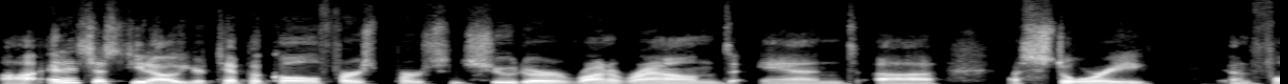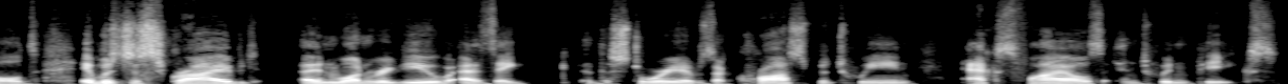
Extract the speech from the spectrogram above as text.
Uh, and it's just, you know, your typical first person shooter, run around, and uh, a story unfolds. It was described in one review as a the story was a cross between X Files and Twin Peaks.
